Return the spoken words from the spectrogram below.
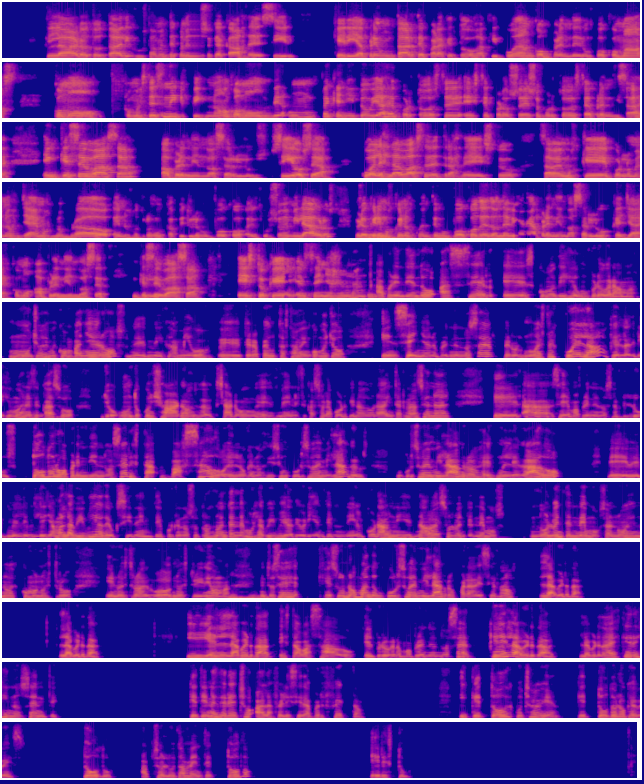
Claro, total. Y justamente con eso que acabas de decir, quería preguntarte para que todos aquí puedan comprender un poco más como, como este sneak peek, ¿no? Como un, un pequeñito viaje por todo este, este proceso, por todo este aprendizaje. ¿En qué se basa aprendiendo a hacer luz? ¿Sí? O sea, ¿cuál es la base detrás de esto? Sabemos que por lo menos ya hemos nombrado en los otros dos capítulos un poco el curso de milagros, pero queremos que nos cuentes un poco de dónde viene aprendiendo a hacer luz, que ya es como aprendiendo a hacer en qué se basa esto que enseñas en la Aprendiendo a hacer es, como dije, un programa. Muchos de mis compañeros, de mis amigos eh, terapeutas también como yo, enseñan aprendiendo a hacer, pero nuestra escuela, que la dirigimos en este caso, yo junto con Sharon, Sharon es en este caso la coordinadora internacional, eh, ah, se llama Aprendiendo a hacer luz. Todo lo aprendiendo a hacer está basado en lo que nos dice un curso de milagros. Un curso de milagros es un legado eh, le, llaman la Biblia de Occidente, porque nosotros no entendemos la Biblia de Oriente, ni el Corán, ni nada de eso lo entendemos, no lo entendemos, o sea, no es, no es como nuestro, eh, nuestro algo, nuestro idioma. Entonces, Jesús nos manda un curso de milagros para decirnos la verdad, la verdad. Y en la verdad está basado el programa Aprendiendo a Ser. ¿Qué es la verdad? La verdad es que eres inocente, que tienes derecho a la felicidad perfecta, y que todo, escucha bien, que todo lo que ves, todo, absolutamente todo, eres tú.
